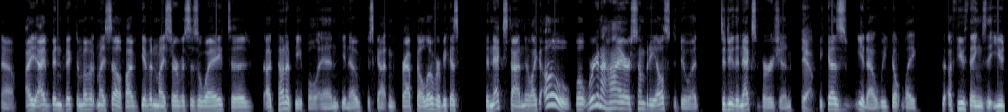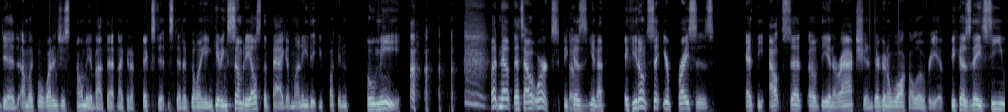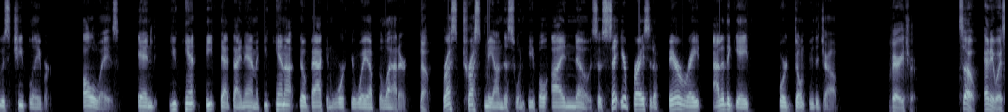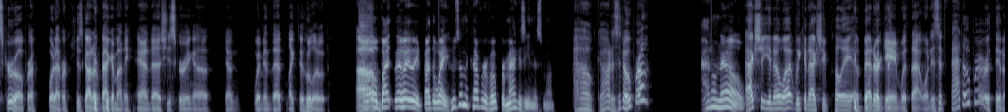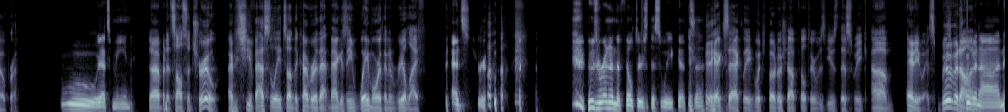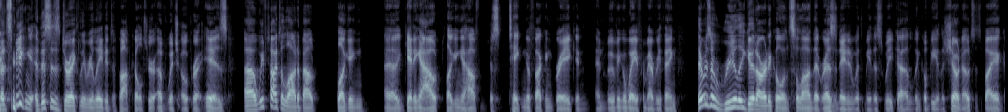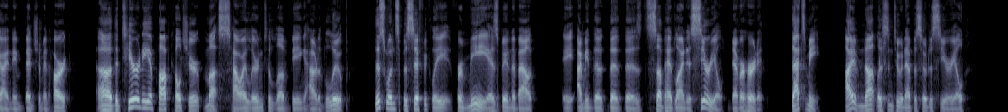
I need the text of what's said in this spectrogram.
No, I, I've been victim of it myself. I've given my services away to a ton of people, and you know, just gotten crapped all over because the next time they're like, "Oh, well, we're going to hire somebody else to do it to do the next version." Yeah. because you know we don't like a few things that you did. I'm like, well, why didn't you just tell me about that and I could have fixed it instead of going and giving somebody else the bag of money that you fucking owe me. But no, that's how it works because you know if you don't set your prices at the outset of the interaction, they're going to walk all over you because they see you as cheap labor always, and you can't beat that dynamic. You cannot go back and work your way up the ladder. No. trust trust me on this one, people. I know. So set your price at a fair rate out of the gate, or don't do the job. Very true. So, anyway, screw Oprah. Whatever. She's got her bag of money, and uh, she's screwing uh, young women that like to hula hoop. oh, Um, by wait, wait, wait. By the way, who's on the cover of Oprah magazine this month? oh, God, is it Oprah? I don't know. Actually, you know what? We can actually play a better game with that one. Is it Fat Oprah or Thin Oprah? Ooh, that's mean. Uh, but it's also true. I mean, she vacillates on the cover of that magazine way more than in real life. That's true. Who's running the filters this week? That's uh, exactly which Photoshop filter was used this week. Um, anyways, moving on. moving on. but speaking, this is directly related to pop culture, of which Oprah is. Uh, we've talked a lot about plugging, uh, getting out, plugging out, just taking a fucking break and and moving away from everything. There was a really good article in Salon that resonated with me this week. Uh, link will be in the show notes. It's by a guy named Benjamin Hart. Uh, the tyranny of pop culture Must how I learned to love being out of the loop. This one specifically for me has been about. A, I mean, the the the subheadline is Serial. Never heard it. That's me. I have not listened to an episode of Serial.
